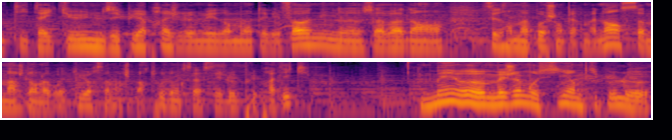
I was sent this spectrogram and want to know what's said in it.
petit iTunes et puis après je le mets dans mon téléphone. Ça va dans, c'est dans ma poche en permanence, ça marche dans la voiture, ça marche partout, donc ça c'est le plus pratique. Mais, j'aime aussi un petit peu le,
